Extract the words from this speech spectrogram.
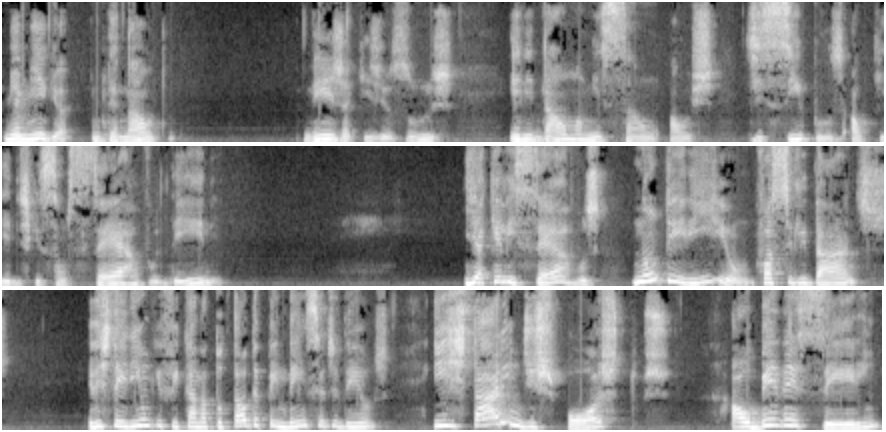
minha amiga internauta, veja que Jesus, ele dá uma missão aos discípulos, aqueles que são servos dele, e aqueles servos não teriam facilidades. Eles teriam que ficar na total dependência de Deus e estarem dispostos a obedecerem,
